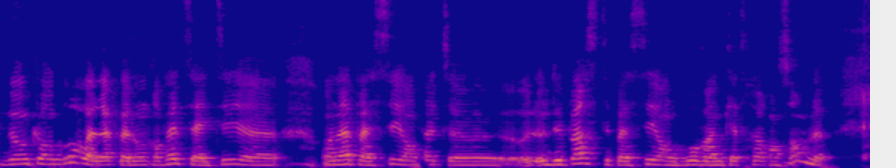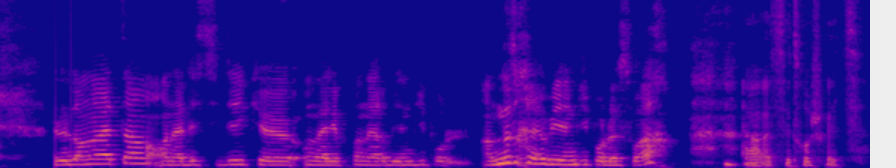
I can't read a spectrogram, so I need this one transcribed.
Donc en gros voilà quoi. Donc en fait ça a été, euh, on a passé en fait, euh, le départ c'était passé en gros 24 heures ensemble. Le lendemain matin on a décidé que on allait prendre un Airbnb pour le- un autre Airbnb pour le soir. Ah, c'est trop chouette.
